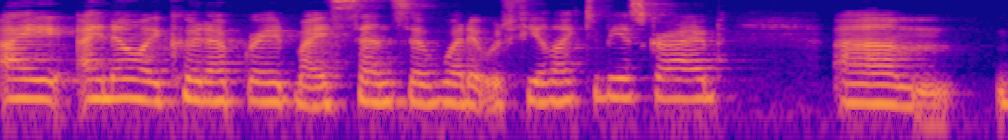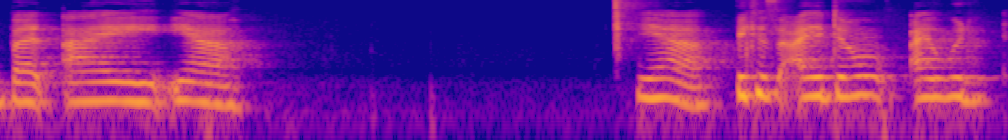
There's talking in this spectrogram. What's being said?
I I know I could upgrade my sense of what it would feel like to be a scribe. Um, but I yeah. Yeah, because I don't I would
